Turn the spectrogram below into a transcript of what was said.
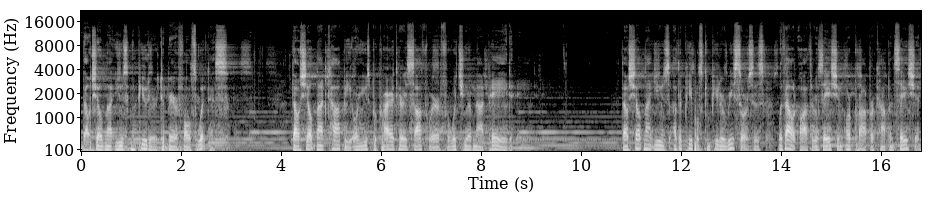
Thou shalt not use a computer to bear false witness. Thou shalt not copy or use proprietary software for which you have not paid. Thou shalt not use other people's computer resources without authorization or proper compensation.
